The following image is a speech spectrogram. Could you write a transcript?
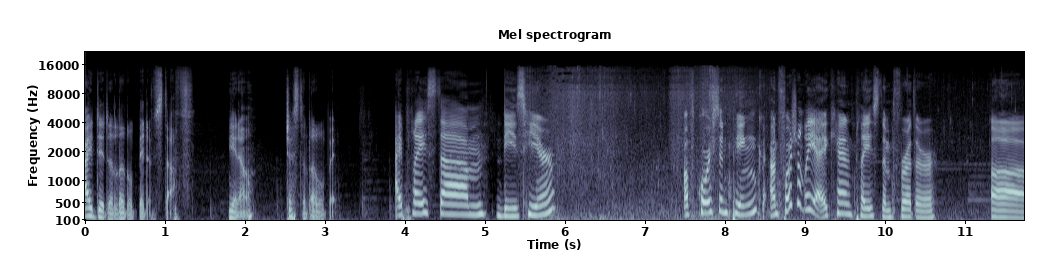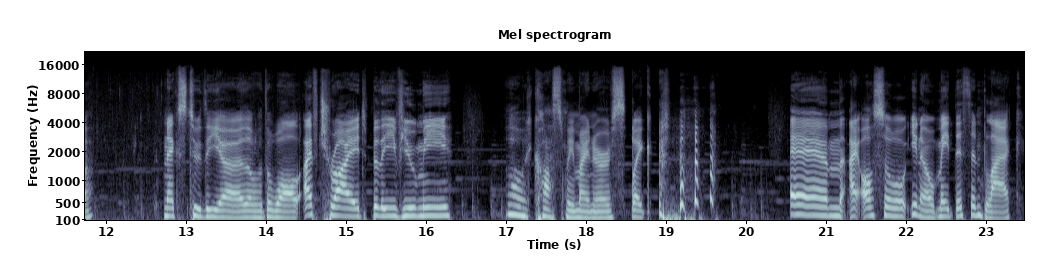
I did a little bit of stuff, you know, just a little bit. I placed um these here. Of course in pink. Unfortunately, I can't place them further uh next to the uh the, the wall. I've tried, believe you me. Oh, it cost me my nerves. Like um I also, you know, made this in black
